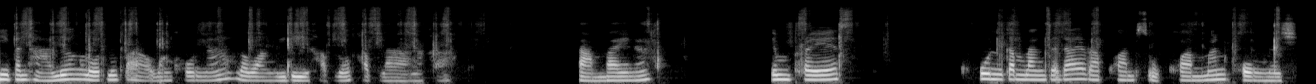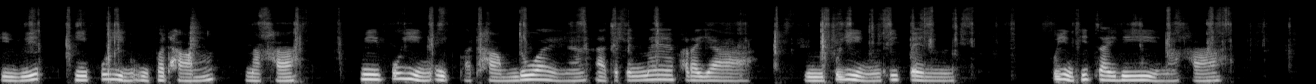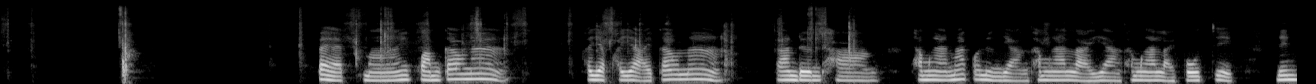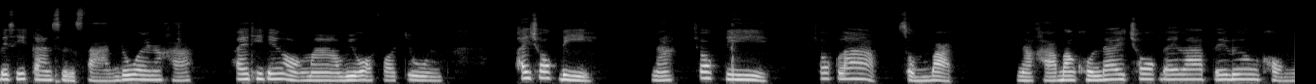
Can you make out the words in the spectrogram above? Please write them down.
มีปัญหาเรื่องรถหรือเปล่าบางคนนะ ระวังดีๆขับรถขับลานะคะสามใบนะ Impress คุณกำลังจะได้รับความสุขความมั่นคงในชีวิต มีผู้หญิงอุปถัมภ์นะคะ มีผู้หญิงอุปถัมภ์ด้วยนะ อาจจะเป็นแม่ภรรยา หรือผู้หญิงที่เป็นผู้หญิงที่ใจดีนะคะแปดไม้ความก้าวหน้า ขยับขยายก้าวหน้า การเดินทางทำงานมากกว่าหนึ่งอย่างทำงานหลายอย่างทำงานหลายโปรเจกต์เน้นไปที่การสื่อสารด้วยนะคะไพ่ที่เด้งออกมา View of Fortune ไพ่โชคดีนะ โชคดี โชคลาภสมบัติ นะคะ บางคนได้โชคได้ลาบได้เรื่องของ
